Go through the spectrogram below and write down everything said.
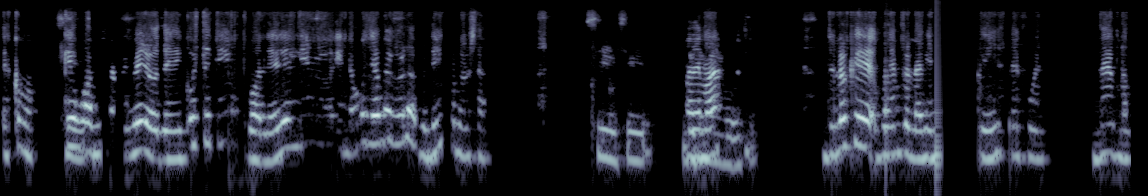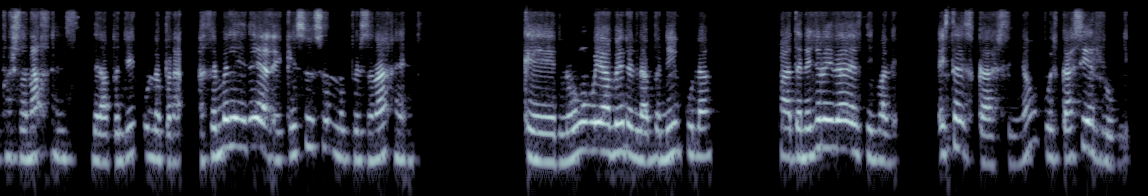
es como, qué guay, primero dedico este tiempo a leer el libro y luego ya me veo la película, o sea, sí, sí. Además, yo lo que, por ejemplo, la que hice fue ver los personajes de la película para hacerme la idea de que esos son los personajes que luego voy a ver en la película, para tener yo la idea de decir, vale, esta es Cassie, ¿no? Pues Cassie es rubia.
